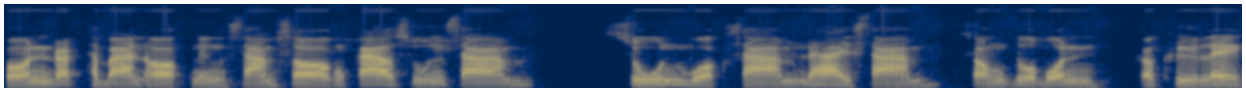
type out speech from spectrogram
ผลรัฐบาลออกหนึ่งสามสองเก้าศูนย์สามศูนย์บวกสามได้สามสองตัวบนก็คือเลข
